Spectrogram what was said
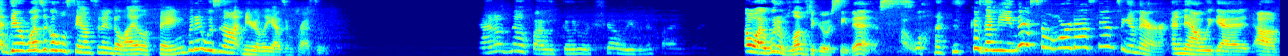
Not there was like a whole Samson and Delilah thing, but it was not nearly as impressive. I don't know if I would go to a show even if I. Oh, I would have loved to go see this because I mean, there's some hard ass dancing in there, and now we get um,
